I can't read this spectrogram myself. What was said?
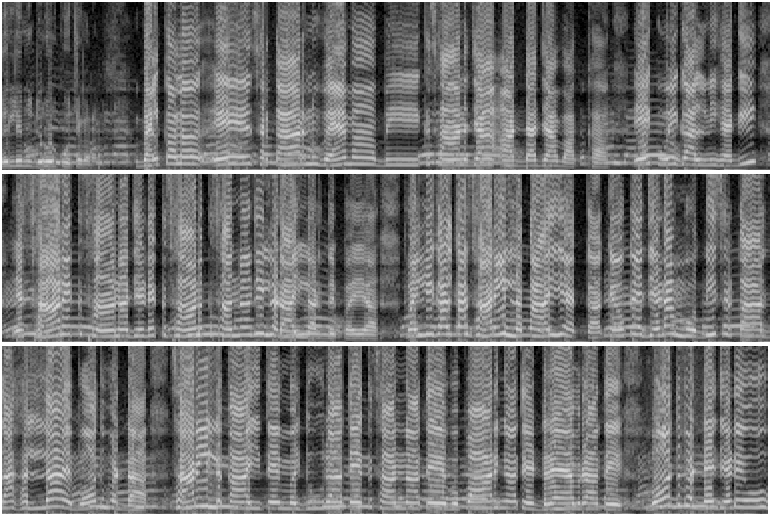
ਦਿੱਲੀ ਨੂੰ ਜ਼ਰੂਰ ਕੂਚ ਕਰਾਂਗੇ। ਬਿਲਕੁਲ, ਇਹ ਸਰਕਾਰ ਨੂੰ ਵਹਿਮ ਆ ਵੀ ਕਿਸਾਨ ਜਾਂ ਆਡਾ ਜਾਂ ਵੱਖ ਆ ਇਹ ਕੋਈ ਗੱਲ ਨਹੀਂ ਹੈਗੀ। ਇਹ ਸਾਰੇ ਕਿਸਾਨ ਆ ਜਿਹੜੇ ਕਿਸਾਨ ਕਿਸਾਨਾਂ ਦੀ ਲੜਾਈ ਲੜਦੇ ਪਏ ਆ। ਪਹਿਲੀ ਗੱਲ ਤਾਂ ਸਾਰੀ ਲਕਾਈ ਇੱਕ ਆ, ਕਿਉਂਕਿ ਜਿਹੜਾ ਮੋਦੀ ਸਰਕਾਰ ਦਾ ਹੱਲਾ ਹੈ, ਬਹੁਤ ਵੱਡਾ। ਸਾਰੀ ਲਕਾਈ ਤੇ ਮਜ਼ਦੂਰਾਂ ਤੇ, ਕਿਸਾਨਾਂ ਤੇ, ਵਪਾਰੀਆਂ ਤੇ, ਡਰਾਈਵਰਾਂ ਤੇ, ਬਹੁਤ ਵੱਡੇ ਜਿਹੜੇ ਉਹ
